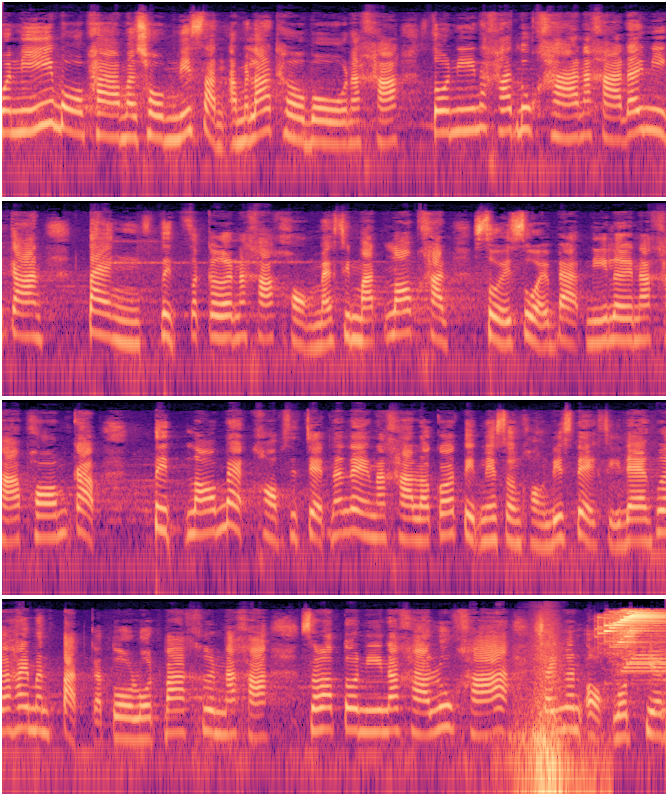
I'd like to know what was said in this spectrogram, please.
วันนี้โบพามาชมนิสสันอเมร่าเทอร์โบนะคะ ตัวนี้นะคะลูกค้านะคะได้มีการแต่งติดสเกิร์ตนะคะของ Maximus รอบคันสวยๆ แบบนี้เลยนะคะ พร้อมกับ ติดล้อแม็กขอบ 17 นั่นเองนะคะ แล้วก็ติดในส่วนของดิสเบรกสีแดงเพื่อให้มันตัดกับตัวรถมากขึ้นนะคะสำหรับตัวนี้นะคะ ลูกค้าใช้เงินออกรถเพียง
